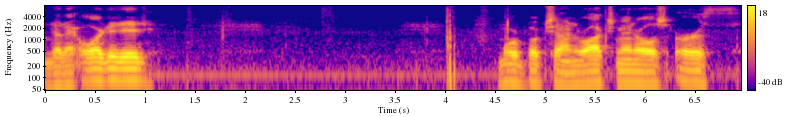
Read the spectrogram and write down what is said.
that I audited. More books on rocks, minerals, earth,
